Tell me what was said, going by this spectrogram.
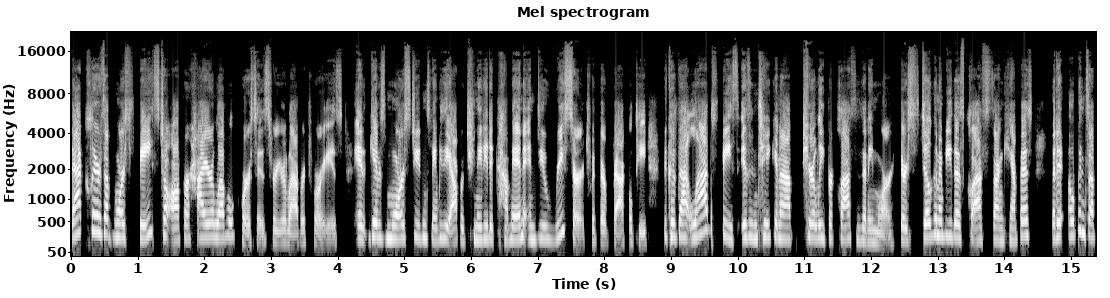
that clears up more space to offer higher level courses for your laboratories. It gives more students maybe the opportunity to come in and do research with their faculty because that lab space isn't taken up purely for classes anymore. There's still going to be those classes on campus, but it opens up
